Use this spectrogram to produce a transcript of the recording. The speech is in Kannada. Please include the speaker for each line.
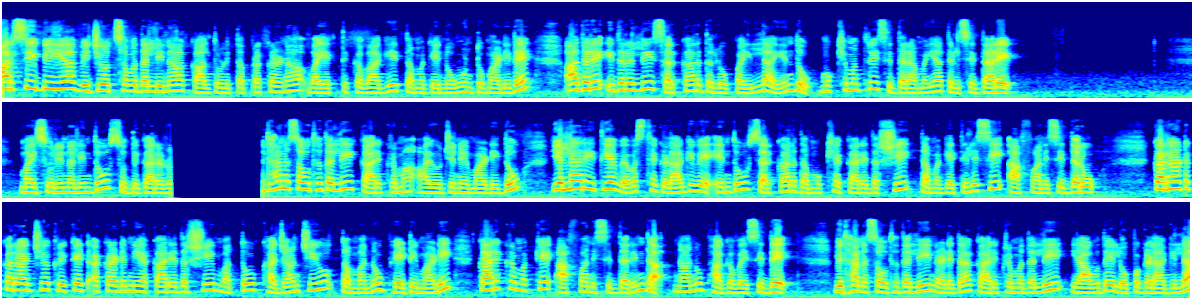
Speaker 1: ಆರ್ಸಿಬಿಯ ವಿಜಯೋತ್ಸವದಲ್ಲಿನ ಕಾಲ್ತುಳಿತ ಪ್ರಕರಣ ವೈಯಕ್ತಿಕವಾಗಿ ತಮಗೆ ನೋವುಂಟು ಮಾಡಿದೆ. ಆದರೆ ಇದರಲ್ಲಿ ಸರ್ಕಾರದ ಲೋಪ ಇಲ್ಲ ಎಂದು ಮುಖ್ಯಮಂತ್ರಿ ಸಿದ್ದರಾಮಯ್ಯ ತಿಳಿಸಿದ್ದಾರೆ. ಮೈಸೂರಿನಲ್ಲಿಂದು ಸುದ್ದಿಗಾರರು ವಿಧಾನಸೌಧದಲ್ಲಿ ಕಾರ್ಯಕ್ರಮ ಆಯೋಜನೆ ಮಾಡಿದ್ದು, ಎಲ್ಲಾ ರೀತಿಯ ವ್ಯವಸ್ಥೆಗಳಾಗಿವೆ ಎಂದು ಸರ್ಕಾರದ ಮುಖ್ಯ ಕಾರ್ಯದರ್ಶಿ ತಮಗೆ ತಿಳಿಸಿ ಆಹ್ವಾನಿಸಿದ್ದರು. ಕರ್ನಾಟಕ ರಾಜ್ಯ ಕ್ರಿಕೆಟ್ ಅಕಾಡೆಮಿಯ ಕಾರ್ಯದರ್ಶಿ ಮತ್ತು ಖಜಾಂಚಿಯು ತಮ್ಮನ್ನು ಭೇಟಿ ಮಾಡಿ ಕಾರ್ಯಕ್ರಮಕ್ಕೆ ಆಹ್ವಾನಿಸಿದ್ದರಿಂದ ನಾನು ಭಾಗವಹಿಸಿದ್ದೆ. ವಿಧಾನಸೌಧದಲ್ಲಿ ನಡೆದ ಕಾರ್ಯಕ್ರಮದಲ್ಲಿ ಯಾವುದೇ ಲೋಪಗಳಾಗಿಲ್ಲ.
